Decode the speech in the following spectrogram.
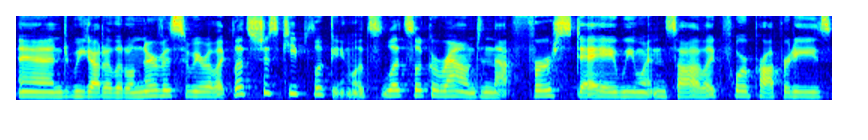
and we got a little nervous so we were like let's just keep looking let's let's look around and that first day we went and saw like four properties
